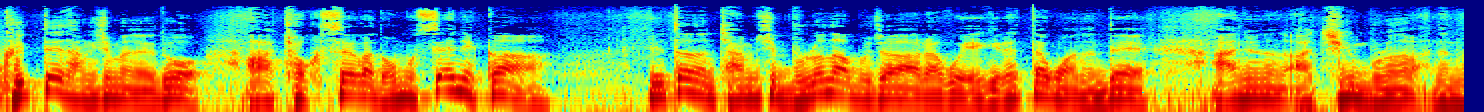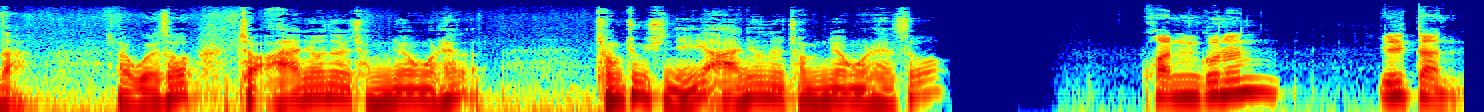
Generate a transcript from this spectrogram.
그때 당시만 해도 아 적세가 너무 세니까 일단은 잠시 물러나 보자라고 얘기를 했다고 하는데 아니는 아 지금 물러나면 안 된다. 라고 해서 저 안현을 점령을 해, 정충신이 안현을 점령을 해서 관군은 일단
